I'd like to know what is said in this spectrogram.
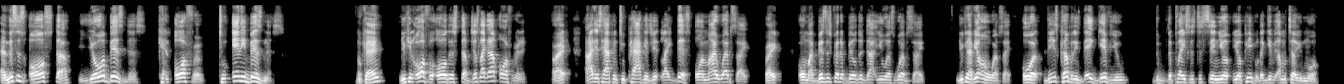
And this is all stuff your business can offer to any business. Okay? You can offer all this stuff just like I'm offering it. All right. I just happen to package it like this on my website, right? On my businesscreditbuilder.us website. You can have your own website. Or these companies, they give you the, the places to send your your people. They give you, I'm gonna tell you more,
